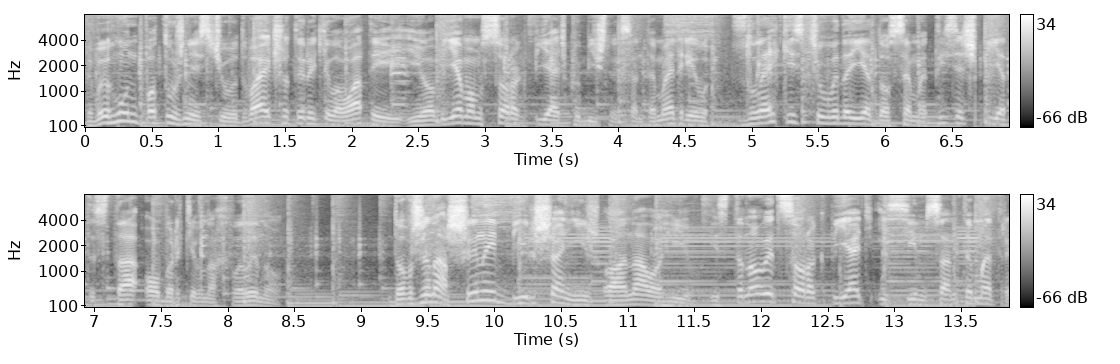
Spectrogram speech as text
Двигун потужністю 2,4 кВт і об'ємом 45 кубічних сантиметрів з легкістю видає до 7500 обертів на хвилину. Довжина шини більша, ніж у аналогів, і становить 45,7 см,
